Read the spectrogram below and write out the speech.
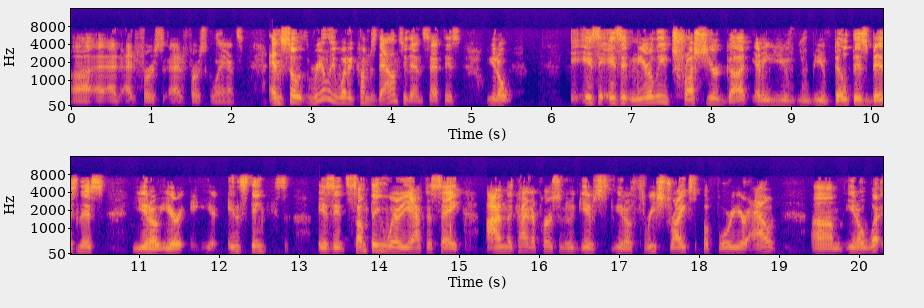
uh, at, at first at first glance. And so, really, what it comes down to then, Seth, is you know, is is it merely trust your gut? I mean, you've you've built this business. You know, your your instincts is it something where you have to say, I'm the kind of person who gives, you know, three strikes before you're out? Um, you know, what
